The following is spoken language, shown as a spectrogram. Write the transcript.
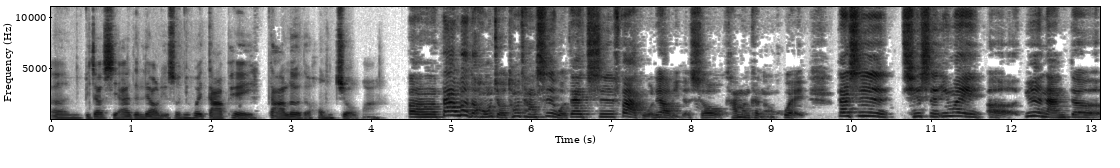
嗯，比较喜爱的料理的时候，你会搭配大乐的红酒吗？嗯，大乐的红酒通常是我在吃法国料理的时候，他们可能会。但是其实因为呃，越南的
